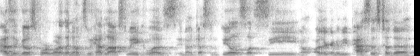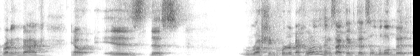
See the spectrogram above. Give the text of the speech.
as it goes forward. One of the notes we had last week was, you know, Justin Fields. Let's see, you know, are there going to be passes to the running back? You know, is this rushing quarterback? One of the things I think that's a little bit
